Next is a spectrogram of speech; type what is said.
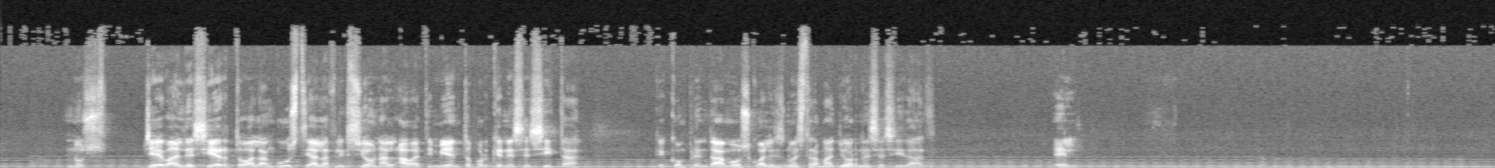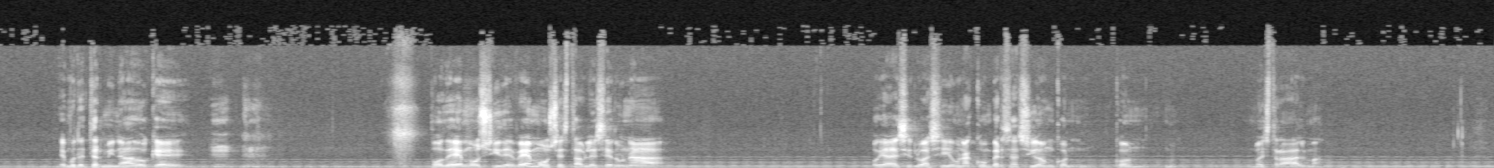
nos lleva al desierto, a la angustia, a la aflicción, al abatimiento, porque necesita que comprendamos cuál es nuestra mayor necesidad. Él. hemos determinado que podemos y debemos establecer una, voy a decirlo así, una conversación con, con nuestra alma.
